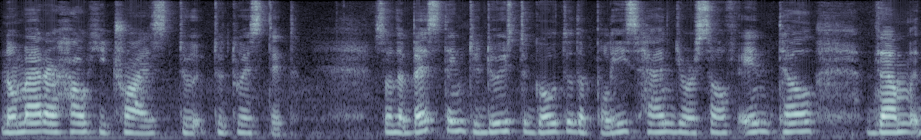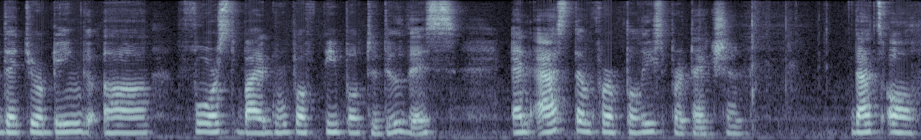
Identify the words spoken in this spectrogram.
no matter how he tries to to twist it. So the best thing to do is to go to the police hand yourself in tell them that you're being uh forced by a group of people to do this and ask them for police protection. That's all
